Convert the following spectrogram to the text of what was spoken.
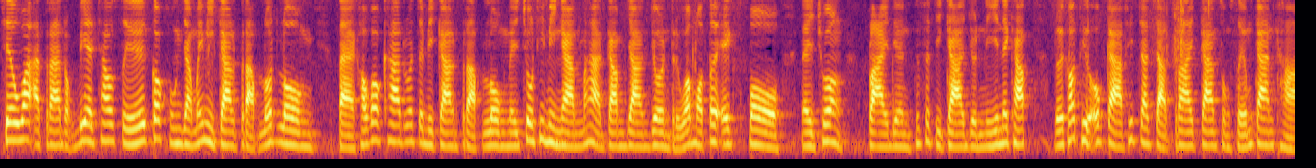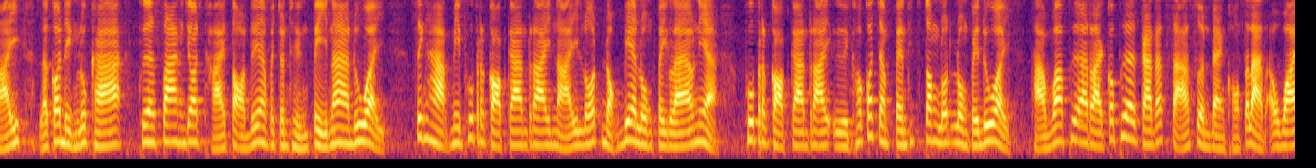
เชื่อว่าอัตราดอกเบี้ยเช่าซื้อก็คงยังไม่มีการปรับลดลง แต่เขาก็คาดว่าจะมีการปรับลงในช่วงที่มีงานมหกรรมยานยนต์หรือว่ามอเตอร์เอ็กซ์โปในช่วงป ลายเดือนพฤศจิกายนนี้นะครับ โดยเขาถือโอกาสที่จะจัดรายการส่งเสริมการขาย แล้วก็ดึงลูกค้าเพื่อสร้างยอดขายต่อเนื่องไปจนถึงปีหน้าด้วย ซึ่งหากมีผู้ประกอบการรายไหนลดดอกเบี้ยลงไปแล้วเนี่ยผู้ประกอบการรายอื่นเขาก็จำเป็นที่จะต้องลดลงไปด้วย ถามว่าเพื่ออะไรก็เพื่อการรักษาส่วนแบ่งของตลาดเอาไว้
